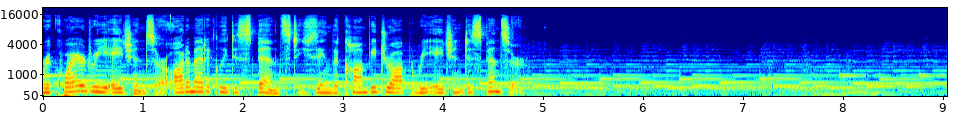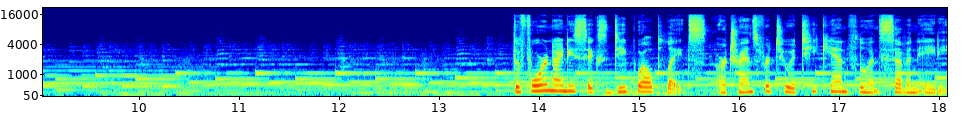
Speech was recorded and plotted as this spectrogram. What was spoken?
Required reagents are automatically dispensed using the CombiDrop reagent dispenser. The 496 deep well plates are transferred to a Tecan Fluent 780.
